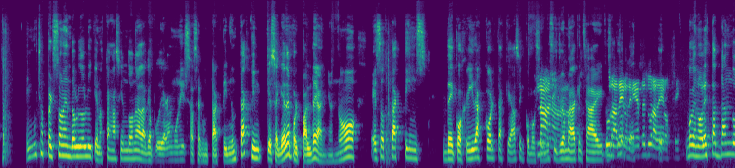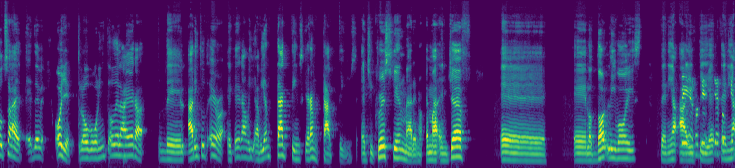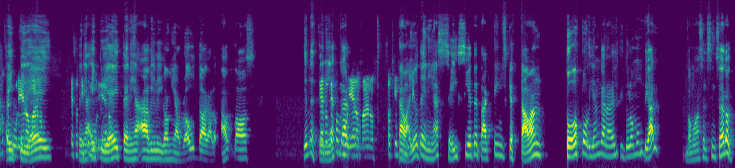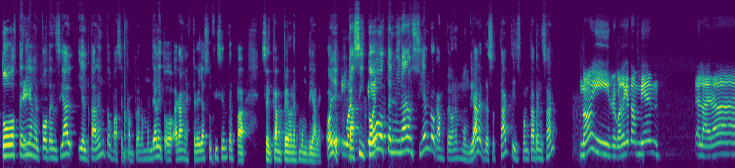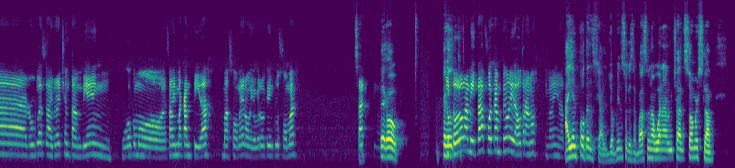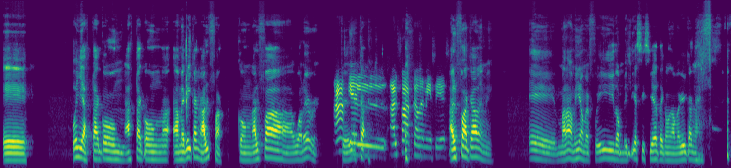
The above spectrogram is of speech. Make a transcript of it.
hay muchas personas en WWE que no están haciendo nada que pudieran unirse a hacer un tag team, y un tag team que se quede por par de años, no esos tag teams de corridas cortas que hacen como Sheamus no, y no. McIntyre. y Duradero, tenía que ser duradero, sí. porque no le estás dando, ¿sabes? Eh, oye, lo bonito de la era del Attitude Era es que era- habían tag teams que eran tag teams. Edgy Christian, Matt and, Matt and Jeff, eh, eh, los Dudley Boys, tenía a Sí, esos APA, esos tenía se murieron. Esos tenía. APA, tenía a Billy Gunn y a Road Dogg, a los Outlaws. ¿Entiendes? Esos Tenía ca- murieron, mano. Esos Caballo murieron. tenía 6, 7 tag teams que estaban, todos podían ganar el título mundial. Vamos a ser sinceros, todos tenían el potencial y el talento para ser campeones mundiales y todos eran estrellas suficientes para ser campeones mundiales. Oye, Igual- casi igual- todos terminaron siendo campeones mundiales de esos tag teams, ponte a pensar. No, y recuerda que también en la era Ruthless Aggression también jugó como esa misma cantidad, más o menos, yo creo que incluso más. Exacto. Pero, y solo la mitad fue campeona y la otra no, imagínate. hay el potencial. Yo pienso que se puede hacer una buena lucha del SummerSlam. Eh, oye, hasta con, hasta con American Alpha, con Alpha whatever. Ah, ca- el Alpha Academy, sí es. Alpha Academy. Eh, mala mía, me fui 2017 con American Alpha.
